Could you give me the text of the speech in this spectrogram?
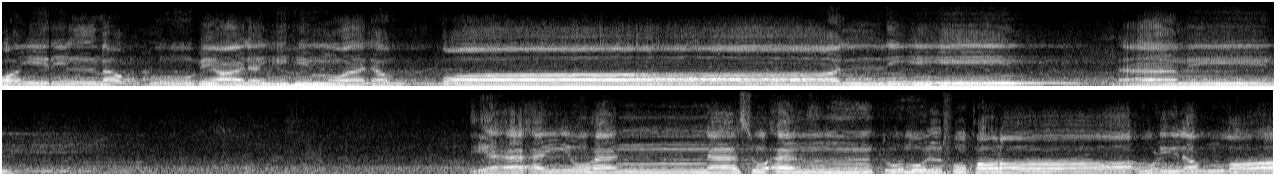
غير المغضوب عليهم ولا الضالين. آمين. يا أيها الناس أنتم الفقراء إلى الله.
